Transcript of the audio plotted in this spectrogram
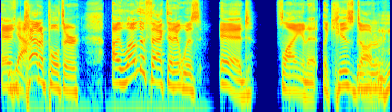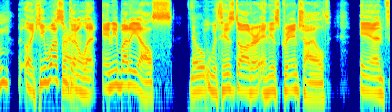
and Yeah. catapult her. I love the fact that it was Ed flying it, like his daughter. hmm Like he wasn't Right. going to let anybody else nope with his daughter and his grandchild. And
